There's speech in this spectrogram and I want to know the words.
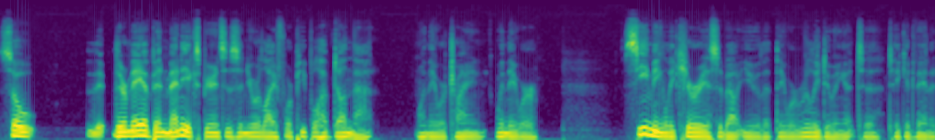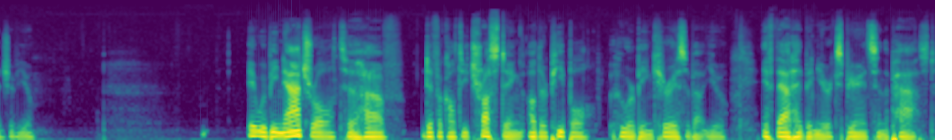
So th- there may have been many experiences in your life where people have done that when they were trying, when they were seemingly curious about you, that they were really doing it to take advantage of you. It would be natural to have difficulty trusting other people who are being curious about you if that had been your experience in the past.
